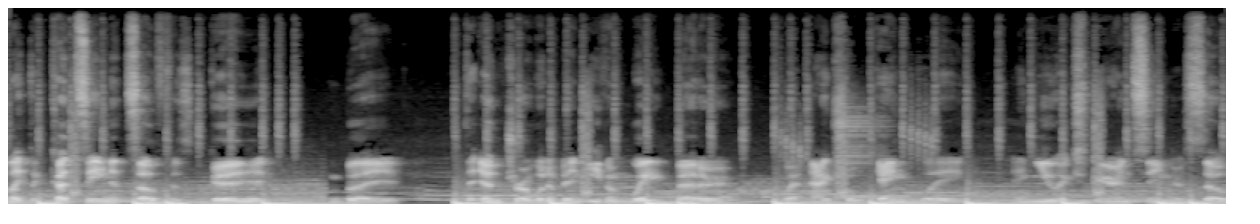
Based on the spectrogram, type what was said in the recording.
Like the cutscene itself is good, but the intro would have been even way better with actual gameplay and you experiencing yourself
